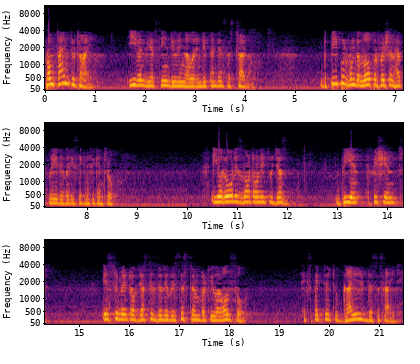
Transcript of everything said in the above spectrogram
From time to time, even we have seen during our independence struggle, the people from the law profession have played a very significant role. Your role is not only to just be an efficient instrument of justice delivery system, but you are also expected to guide the society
